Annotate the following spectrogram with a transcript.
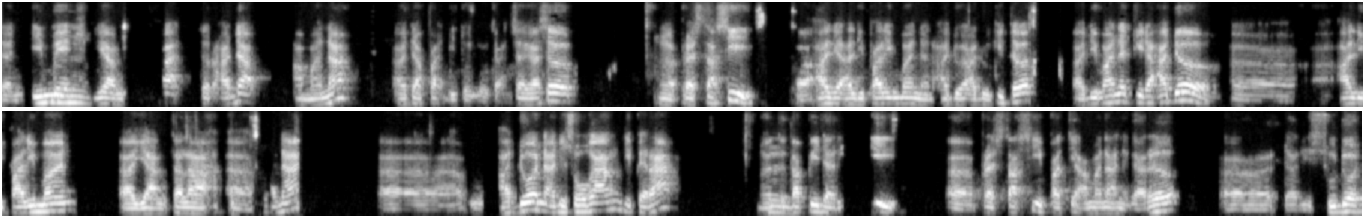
dan image hmm. yang tepat terhadap amanah uh, dapat ditunjukkan saya rasa uh, prestasi uh, ahli-ahli parlimen dan adu-adu kita uh, di mana tidak ada uh, ahli parlimen uh, yang telah uh, sanat uh, adun ada seorang di Perak uh, hmm. tetapi dari uh, prestasi Parti Amanah Negara uh, dari sudut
